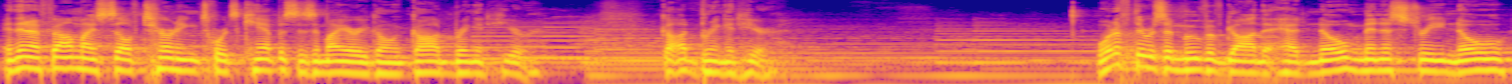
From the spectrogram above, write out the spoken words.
And then I found myself turning towards campuses in my area, going, God, bring it here. God, bring it here. What if there was a move of God that had no ministry, no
